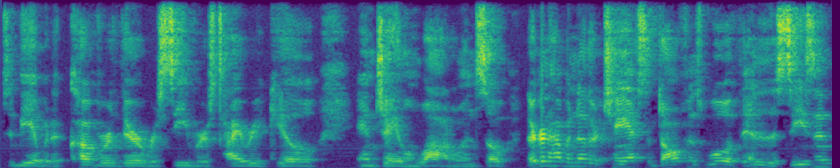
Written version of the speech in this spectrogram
to be able to cover their receivers, Tyreek Hill and Jaylen Waddle. And so they're going to have another chance. The Dolphins will at the end of the season.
